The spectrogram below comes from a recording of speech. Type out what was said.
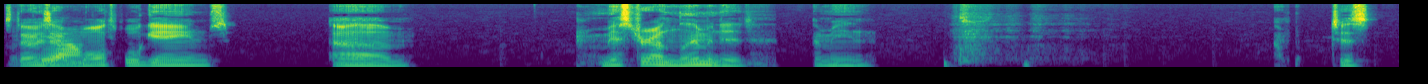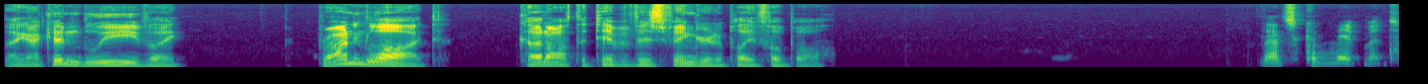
So he's Yeah. multiple games. Um, Mister Unlimited. I mean, just like I couldn't believe like Ronnie Lott cut off the tip of his finger to play football. That's commitment.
